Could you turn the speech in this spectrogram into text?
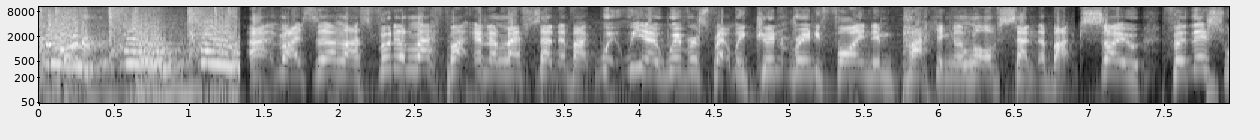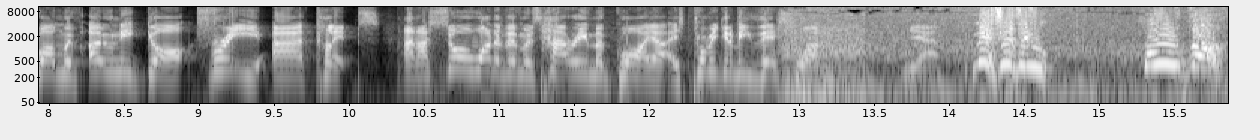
god. Uh, right, so lads, for the left back and the left centre back, we, we- you know, with respect, we couldn't really find him packing a lot of centre backs. So for this one, we've only got three uh, clips, and I saw one of them was Harry Maguire. It's probably going to be this one. Yeah, Mitchell. Who the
